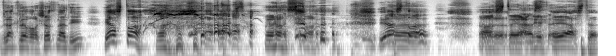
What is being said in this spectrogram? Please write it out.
Black Clover شو تنادي؟ يا اسطى. يا اسطى. يا اسطى. اسطى يعني. إيه يا اسطى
